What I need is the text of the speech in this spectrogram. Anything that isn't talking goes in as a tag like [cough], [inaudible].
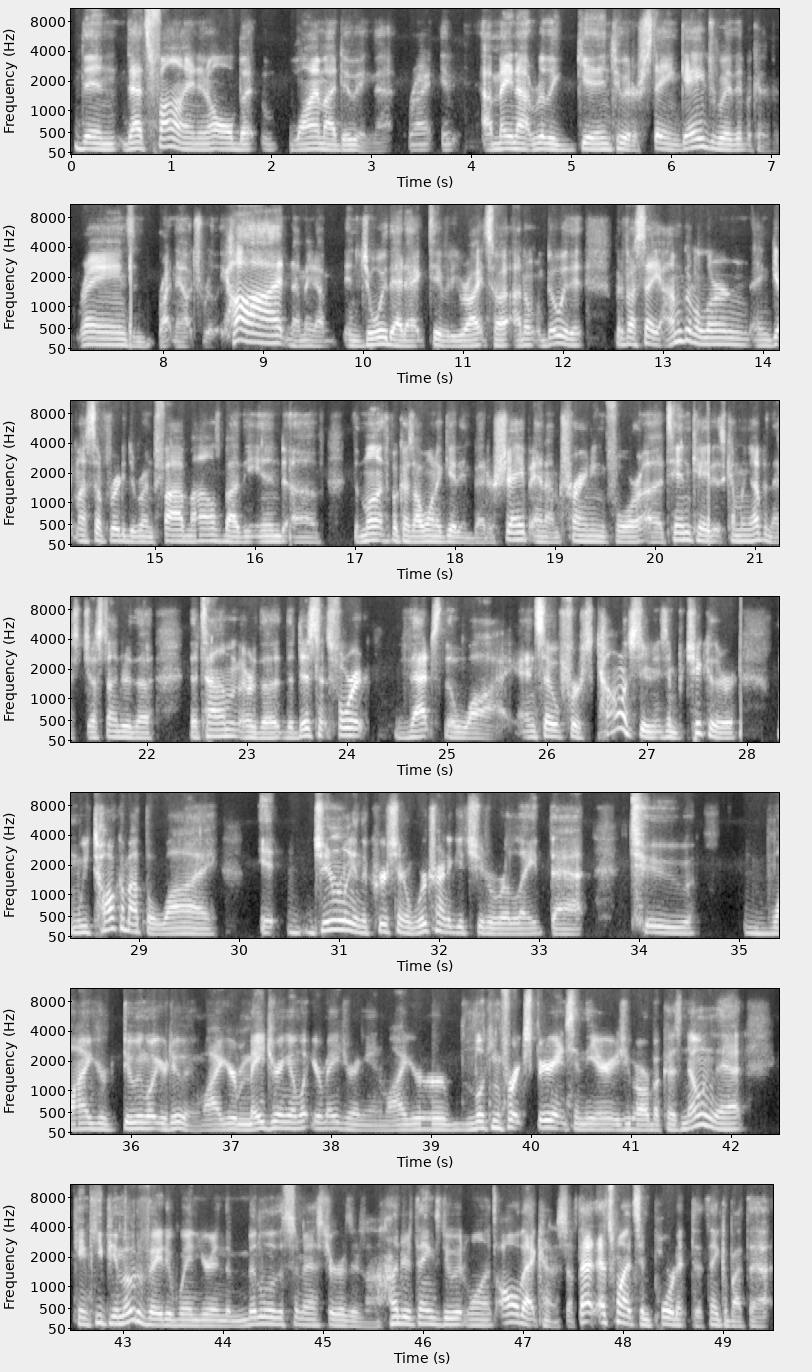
Then that's fine and all, but why am I doing that, right? It, I may not really get into it or stay engaged with it because if it rains and right now it's really hot and I may not enjoy that activity, right? So I don't go with it. But if I say I'm going to learn and get myself ready to run five miles by the end of the month because I want to get in better shape and I'm training for a 10K that's coming up and that's just under the the time or the the distance for it, that's the why. And so for college students in particular, when we talk about the why, it generally in the career center, we're trying to get you to relate that to why you're doing what you're doing, why you're majoring in what you're majoring in, why you're looking for experience in the areas you are, because knowing that can keep you motivated when you're in the middle of the semester. There's a hundred things due at once, all that kind of stuff. That, that's why it's important to think about that.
